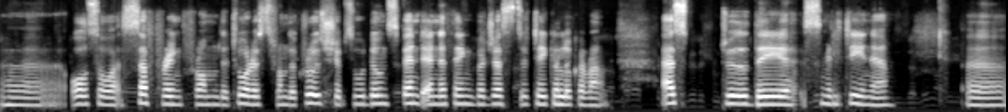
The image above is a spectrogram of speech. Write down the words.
uh, also are suffering from the tourists from the cruise ships who don't spend anything but just to take a look around. As to the Smiltynė uh,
